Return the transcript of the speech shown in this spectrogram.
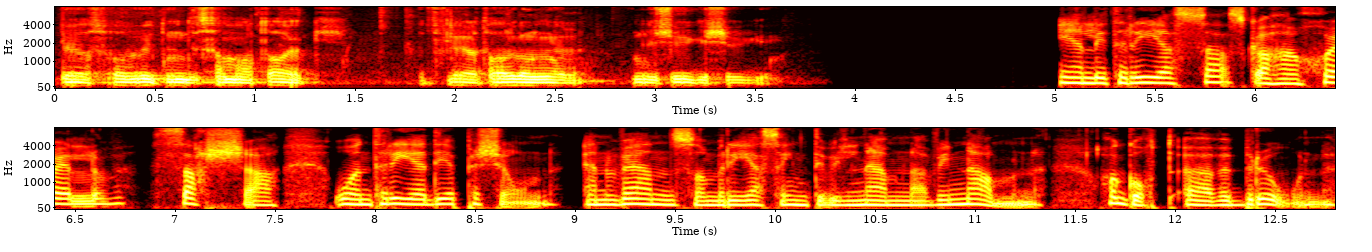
Jag har sovit under samma tak ett flertal gånger under 2020. Enligt Resa ska han själv, Sasha och en tredje person, en vän som Resa inte vill nämna vid namn, ha gått över bron.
